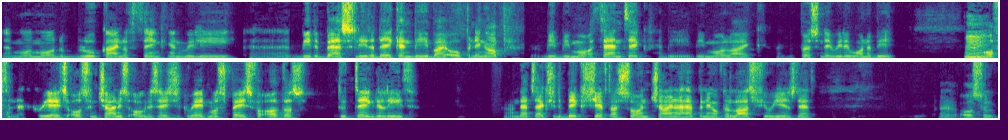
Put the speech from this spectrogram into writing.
and more and more the blue kind of thinking, and really uh, be the best leader they can be by opening up, be be more authentic, be be more like the person they really want to be. Mm. And often that creates also in Chinese organizations create more space for others to take the lead. And that's actually the big shift I saw in China happening over the last few years. That uh, also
